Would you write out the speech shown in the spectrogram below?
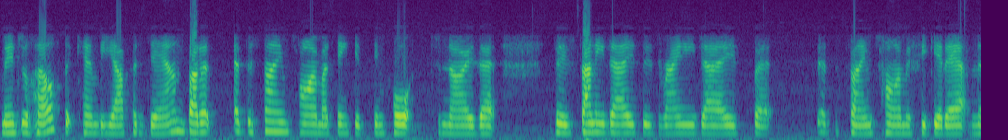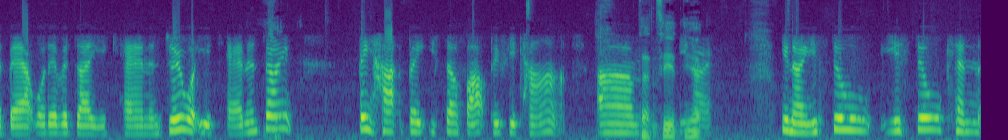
mental health that can be up and down, but at, at the same time, I think it's important to know that there's sunny days, there's rainy days, but at the same time, if you get out and about, whatever day you can, and do what you can, and don't be hard, beat yourself up if you can't. Um, That's it. Yeah. You know, you still you still can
